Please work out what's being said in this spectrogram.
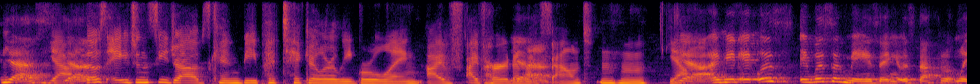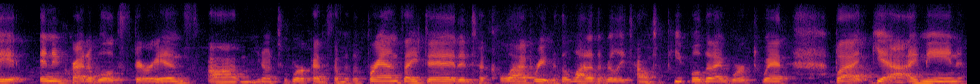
Yes. Yeah, yes. those agency jobs can be particularly grueling. I've I've heard and I've found. Mm-hmm. Yeah. Yeah. I mean, it was it was amazing. It was definitely an incredible experience. Um, you know, to work on some of the brands I did and to collaborate with a lot of the really talented people that I worked with. But yeah, I mean,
